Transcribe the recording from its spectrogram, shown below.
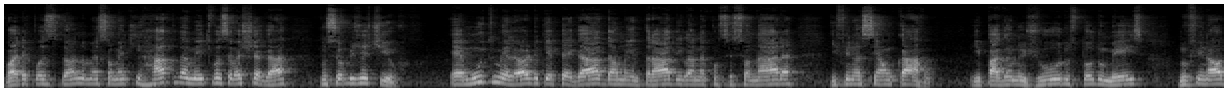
Vai depositando mensalmente e rapidamente você vai chegar no seu objetivo. É muito melhor do que pegar, dar uma entrada e ir lá na concessionária e financiar um carro e pagando juros todo mês no final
